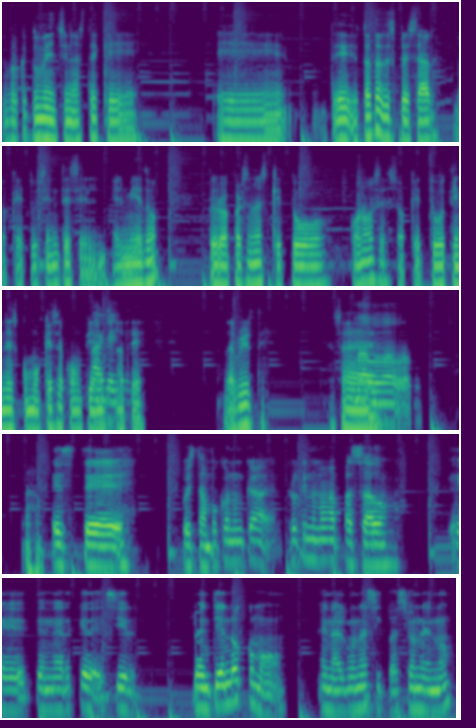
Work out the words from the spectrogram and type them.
porque tú mencionaste que eh, tratas de expresar lo que tú sientes, el, miedo, pero a personas que tú conoces o que tú tienes como que esa confianza de, abrirte. O sea, este, pues tampoco nunca, creo que no me ha pasado eh, tener que decir, lo entiendo como en algunas situaciones, ¿no?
